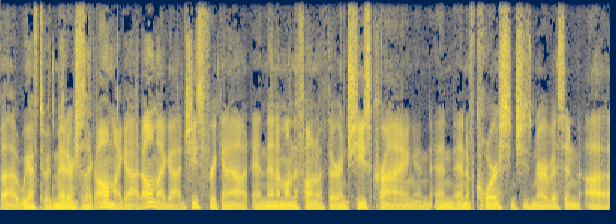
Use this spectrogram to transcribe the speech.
uh, we have to admit her. And she's like, oh my god, oh my god. She's freaking out. And then I'm on the phone with her, and she's crying, and and and of course, and she's nervous. And uh,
